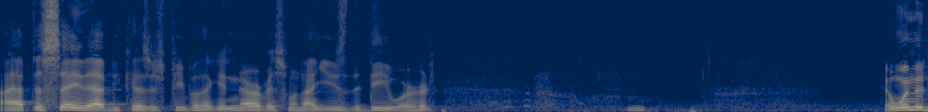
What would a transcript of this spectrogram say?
I have to say that because there's people that get nervous when I use the D word. And when the,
